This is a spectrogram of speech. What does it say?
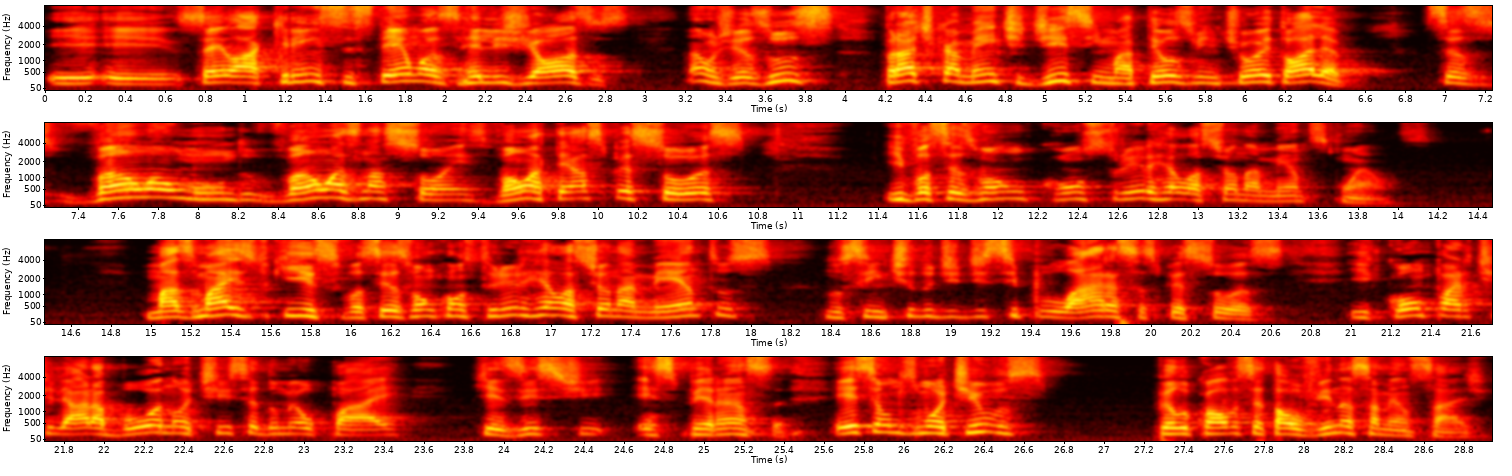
e, e, sei lá, criem sistemas religiosos. Não, Jesus praticamente disse em Mateus 28, olha, vocês vão ao mundo, vão às nações, vão até as pessoas e vocês vão construir relacionamentos com elas. Mas mais do que isso, vocês vão construir relacionamentos no sentido de discipular essas pessoas e compartilhar a boa notícia do meu Pai que existe esperança. Esse é um dos motivos pelo qual você está ouvindo essa mensagem,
